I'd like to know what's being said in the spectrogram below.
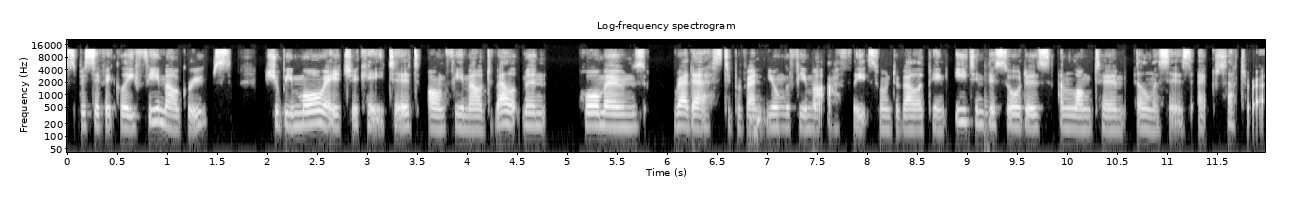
specifically female groups, should be more educated on female development, hormones, RED-S to prevent younger female athletes from developing eating disorders and long term illnesses, etc.?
